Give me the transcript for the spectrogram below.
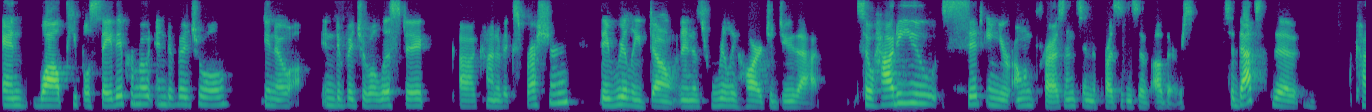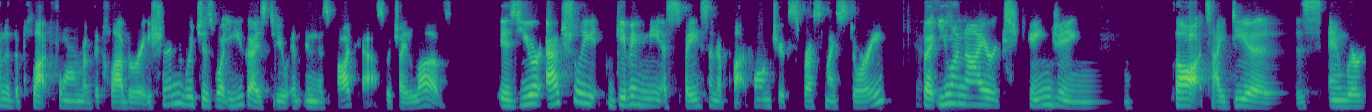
And while people say they promote individual you know individualistic uh, kind of expression they really don't and it's really hard to do that. So how do you sit in your own presence in the presence of others? So that's the kind of the platform of the collaboration which is what you guys do in, in this podcast which i love is you're actually giving me a space and a platform to express my story yes. but you and i are exchanging thoughts ideas and we're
